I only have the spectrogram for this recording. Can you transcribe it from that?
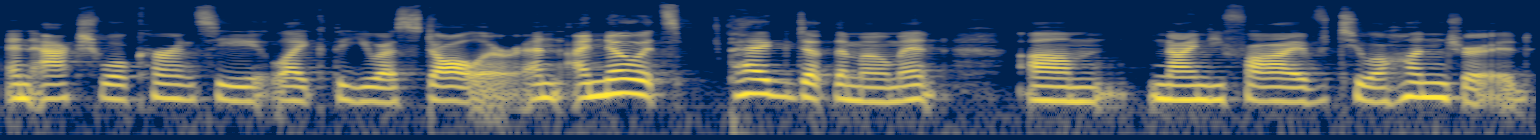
an actual currency like the US dollar? And I know it's pegged at the moment, um, 95 to 100.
